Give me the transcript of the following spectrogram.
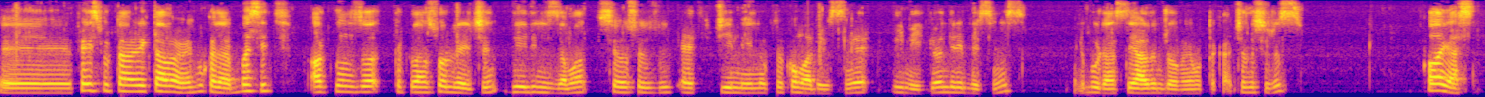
Ee, Facebook'tan reklam vermek bu kadar basit. Aklınıza takılan sorular için dilediğiniz zaman seosözlük.gmail.com adresine e-mail gönderebilirsiniz. Yani buradan size yardımcı olmaya mutlaka çalışırız. Kolay gelsin.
